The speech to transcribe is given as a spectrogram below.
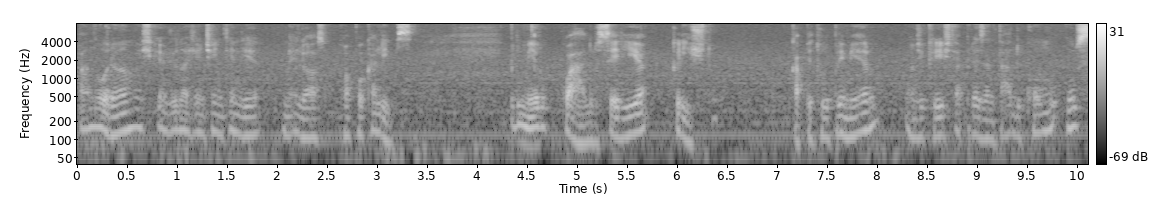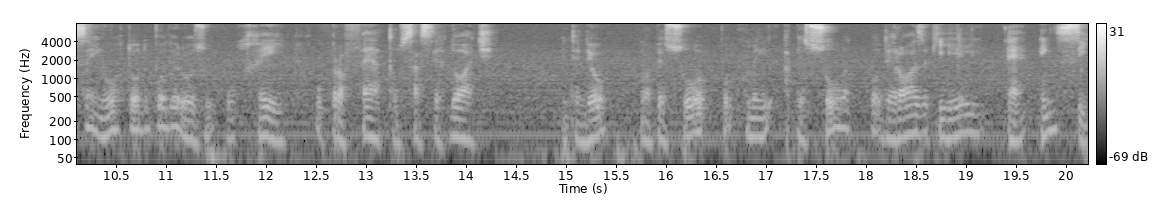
panoramas que ajudam a gente a entender melhor o Apocalipse. Primeiro quadro seria Cristo, capítulo 1, onde Cristo é apresentado como o Senhor Todo-Poderoso, o Rei, o profeta, o sacerdote, entendeu? Uma pessoa, a pessoa poderosa que ele é em si,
